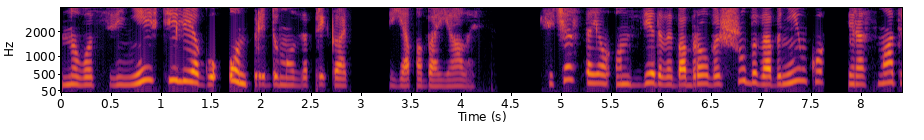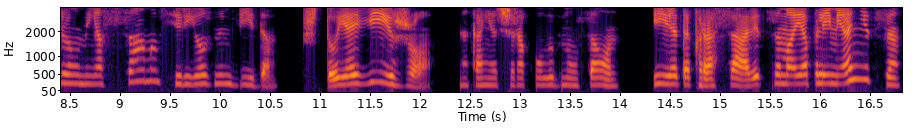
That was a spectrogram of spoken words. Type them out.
Но вот свиней в телегу он придумал запрягать. Я побоялась. Сейчас стоял он с дедовой бобровой шубой в обнимку и рассматривал меня с самым серьезным видом. «Что я вижу?» — наконец широко улыбнулся он. «И эта красавица моя племянница?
